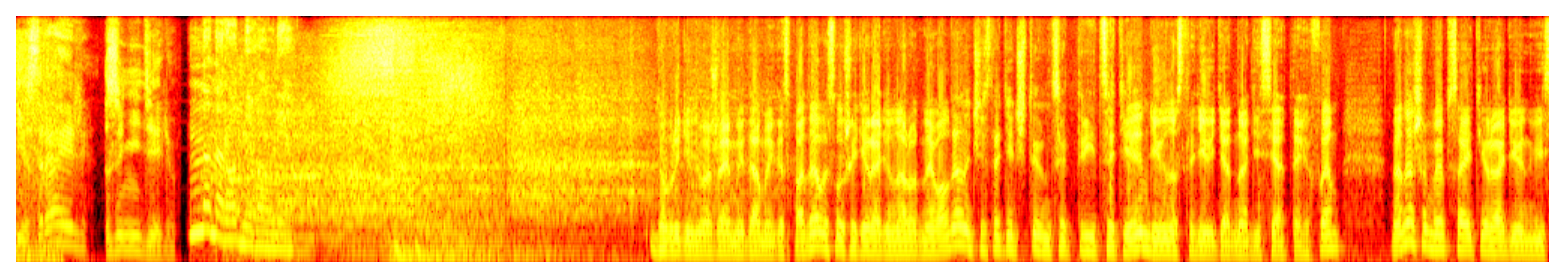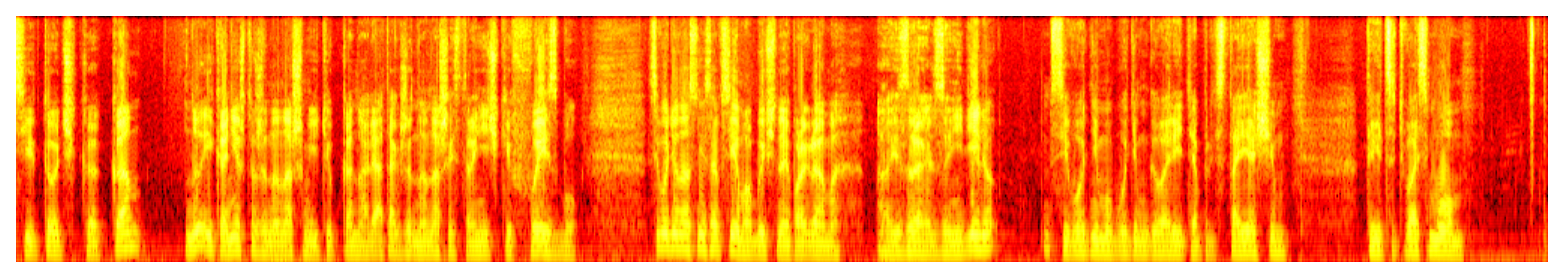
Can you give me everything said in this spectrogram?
Израиль за неделю. На народной волне. Добрый день, уважаемые дамы и господа. Вы слушаете радио «Народная волна» на частоте 14.30 М, 99,1 FM, на нашем веб-сайте radio.nvc.com, ну и, конечно же, на нашем YouTube-канале, а также на нашей страничке в Facebook. Сегодня у нас не совсем обычная программа а «Израиль за неделю». Сегодня мы будем говорить о предстоящем 38-м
